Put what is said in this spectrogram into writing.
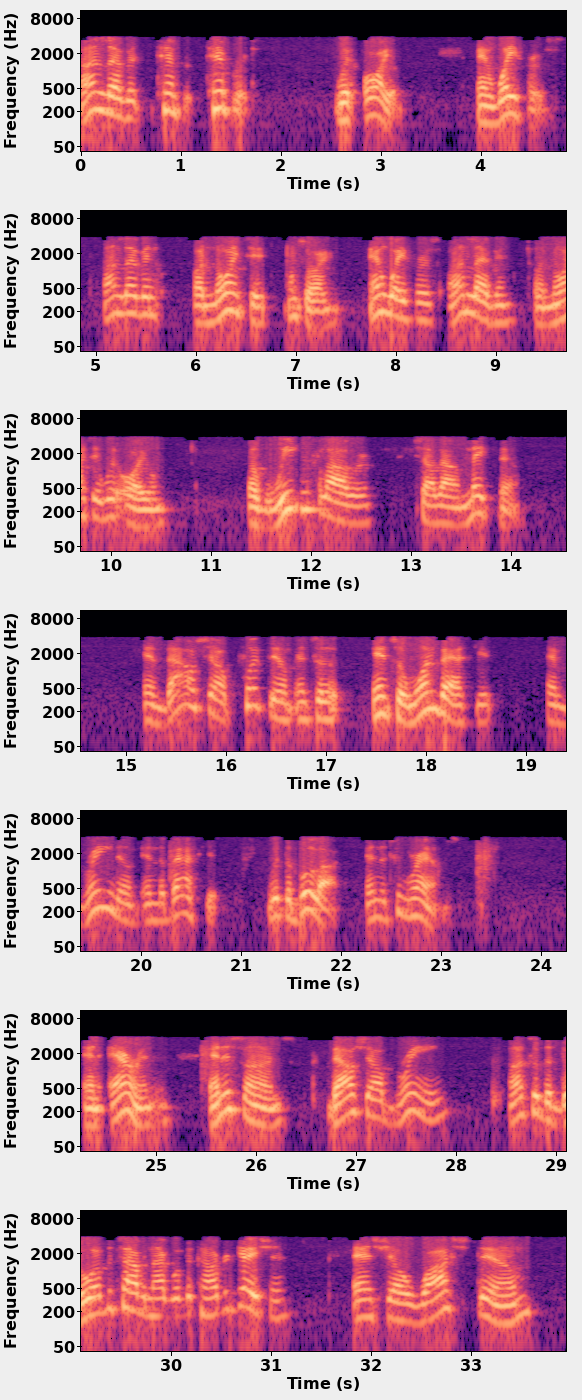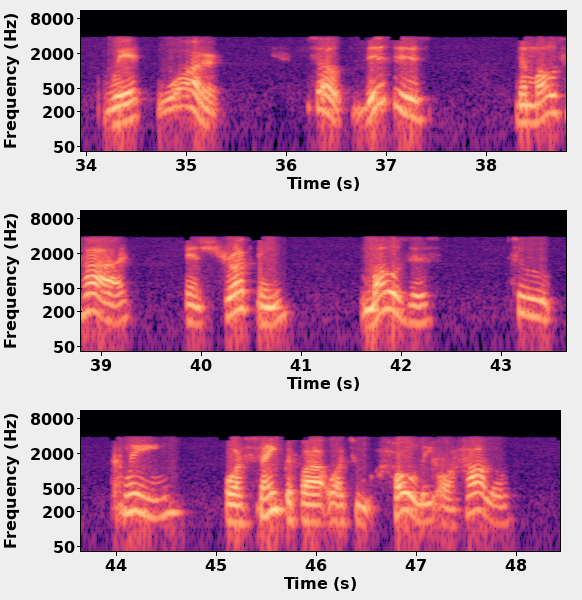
unleavened temper, tempered with oil, and wafers unleavened, anointed. I'm sorry, and wafers unleavened, anointed with oil, of wheaten flour shalt thou make them, and thou shalt put them into into one basket and bring them in the basket with the bullock and the two rams. And Aaron and his sons thou shalt bring unto the door of the tabernacle of the congregation, and shall wash them with water. So this is the Most High instructing Moses to clean or sanctify or to holy or hallow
